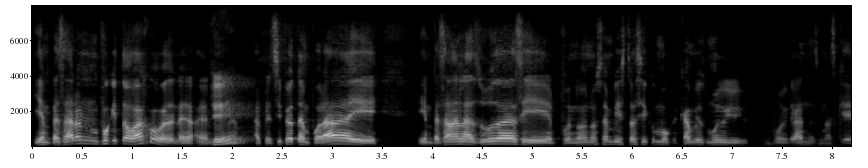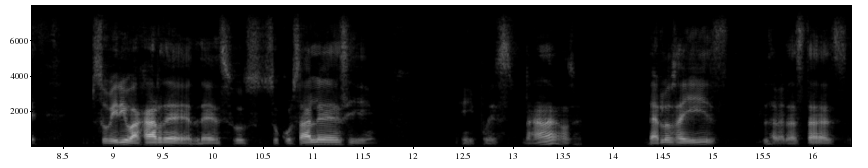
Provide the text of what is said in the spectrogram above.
Y empezaron un poquito abajo eh, eh, al principio de temporada y, empezaban las dudas y pues no, no se han visto así como que cambios muy, muy grandes, más que subir y bajar de, sus sucursales y, y, pues nada, o sea, verlos ahí, la verdad está, sí,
